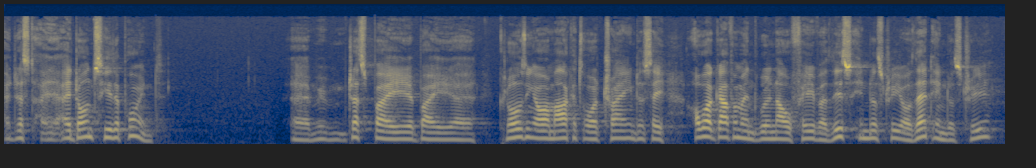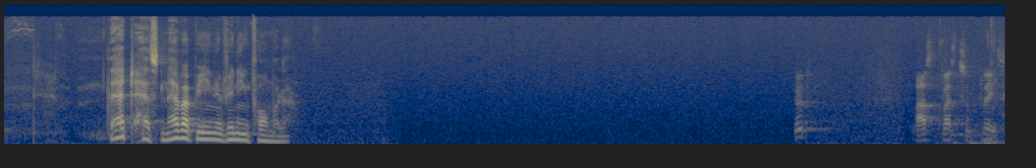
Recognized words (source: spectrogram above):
I just I, I don't see the point. Uh, just by by uh, closing our markets or trying to say our government will now favor this industry or that industry, that has never been a winning formula. Good. Last question, please.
